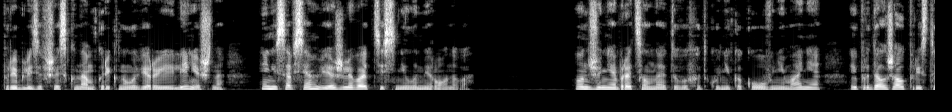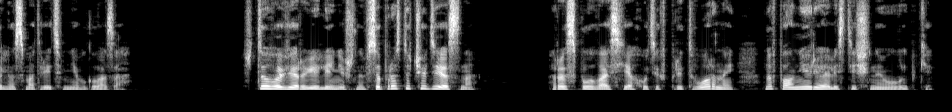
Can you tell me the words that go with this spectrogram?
Приблизившись к нам, крикнула Вера Ильинична и не совсем вежливо оттеснила Миронова. Он же не обратил на эту выходку никакого внимания и продолжал пристально смотреть мне в глаза. «Что вы, Вера Еленишна, все просто чудесно!» Расплылась я хоть и в притворной, но вполне реалистичной улыбке.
